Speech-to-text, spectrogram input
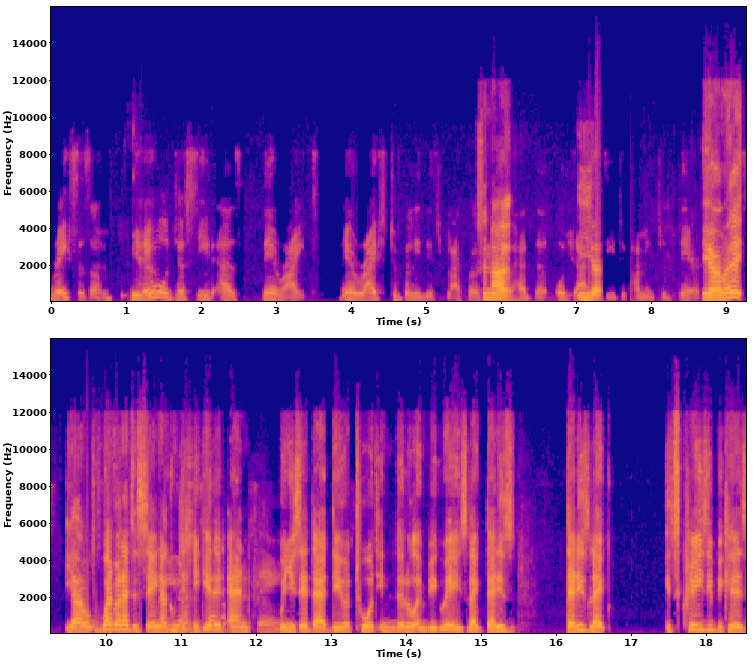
racism they will just see it as their right their right to bully this black person so now- who had the audacity to come into their Yeah, space. yeah, what what I just saying, I Do completely get it. And when you say that they were taught in little and big ways, like that is that is like it's crazy because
